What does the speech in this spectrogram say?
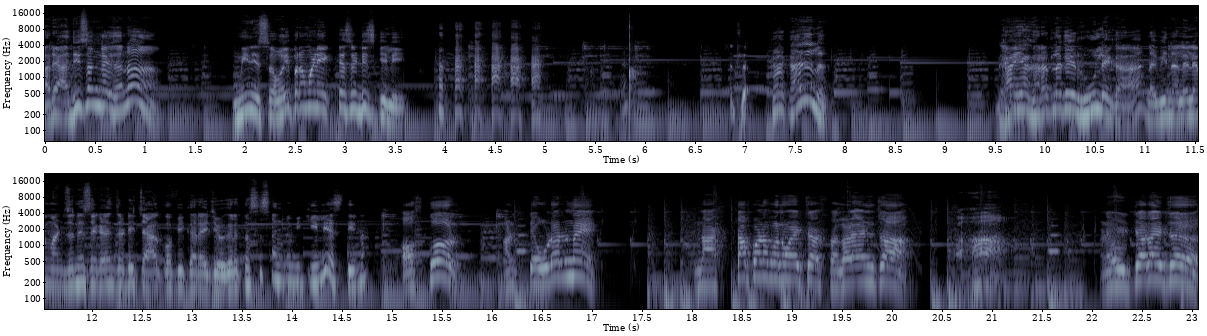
अरे आधी सांगायचं ना. मी सवयीप्रमाणे एकट्यासाठीच केली. काय काय झालं? काय या घरातला काही रूल आहे का? नवीन आलेल्या माणसाने सगळ्यांसाठी चहा कॉफी करायची वगैरे? तसं सांग ना मी केली असती ना. ऑफकोर्स आणि तेवढंच नाही. नाश्ता पण बनवायचा सगळ्यांचा. हा. आणि विचारायचं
